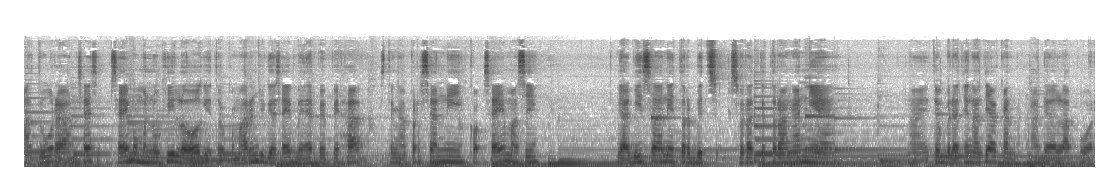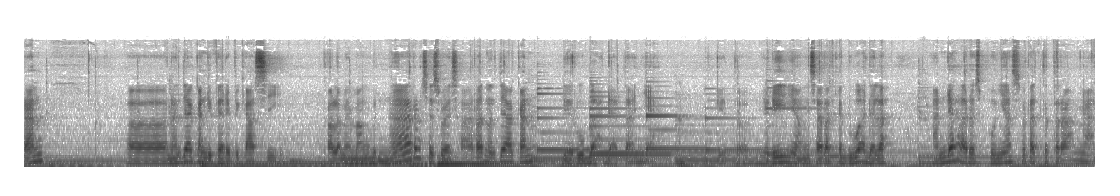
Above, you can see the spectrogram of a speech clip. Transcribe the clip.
aturan saya saya memenuhi loh gitu. Kemarin juga saya bayar PPH setengah persen nih. Kok saya masih nggak bisa nih terbit surat keterangannya? Nah itu berarti nanti akan ada laporan e, nanti akan diverifikasi kalau memang benar sesuai syarat nanti akan dirubah datanya gitu jadi yang syarat kedua adalah anda harus punya surat keterangan.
